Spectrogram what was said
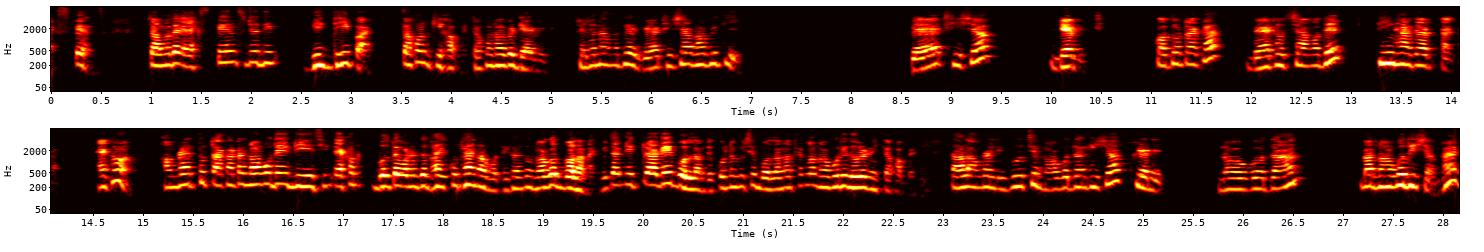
এক্সপেন্স তো আমাদের এক্সপেন্স যদি বৃদ্ধি পায়, তখন কি হবে? তখন হবে ডেবিট সেজন্য আমাদের ব্যাট হিসাব হবে কি? ব্যাট হিসাব ডেবিট কত টাকা? ব্যাট হচ্ছে আমাদের তিন হাজার টাকা। এখন আমরা তো টাকাটা নগদেই দিয়েছি। এখন বলতে পারেন যে, ভাই, কোথায় নগদ? এখানে তো নগদ বলা নাই। আমি একটু আগেই বললাম যে, কোনো কিছু বলা না থাকলে নগদই ধরে নিতে হবে। তাহলে আমরা লিখব হচ্ছে নগদান হিসাব, ক্রেডিট। নগদান বা নগদ হিসাব হ্যাঁ?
